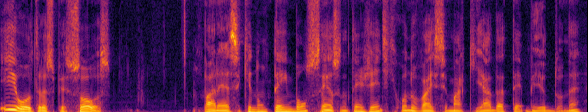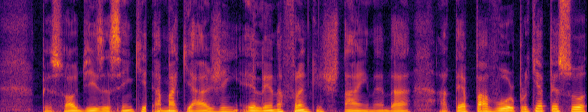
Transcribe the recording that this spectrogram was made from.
E outras pessoas parece que não tem bom senso. Não tem gente que quando vai se maquiar dá até medo, né? O pessoal diz assim que a maquiagem Helena Frankenstein, né? Dá até pavor, porque a pessoa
